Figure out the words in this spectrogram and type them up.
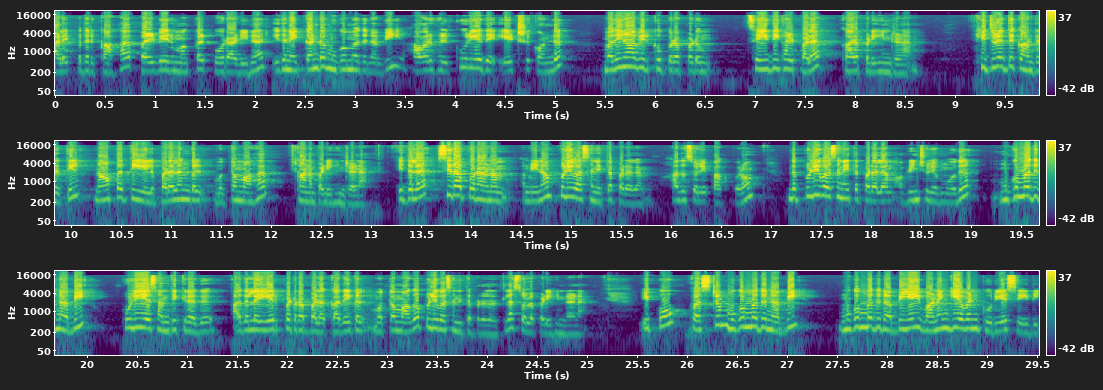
அழைப்பதற்காக பல்வேறு மக்கள் போராடினர். இதனை கண்ட முகமது நபி அவர்கள் கூறியதை ஏற்றுக்கொண்டு மதினாவிற்கு புறப்படும் செய்திகள் பல காணப்படுகின்றன. ஹிஜ்ரத்து காண்டத்தில் நாற்பத்தி ஏழு படலங்கள் மொத்தமாக காணப்படுகின்றன. இதுல சிரா புராணம் அப்படின்னா புலிவசனித்த படலம். அதை சொல்லி பார்க்க போறோம். இந்த புலிவசனித்த படலம் அப்படின்னு சொல்லும் போது முகமது நபி புலியை சந்திக்கிறது. அதுல ஏற்படுற பல கதைகள் மொத்தமாக புலிவசனித்த படலத்துல சொல்லப்படுகின்றன. இப்போ ஃபர்ஸ்ட் முகமது நபி முகமது நபியை வணங்கியவன் கூறிய செய்தி.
